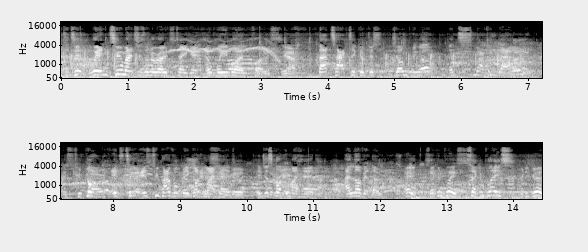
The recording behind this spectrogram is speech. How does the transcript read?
Had to t- win two matches in a row to take it, and we weren't close. Yeah. That tactic of just jumping up and smacking down, It's too got, powerful. it's too it's too powerful for me. It got in my so head. good. It just got in my head. I love it though. Hey, second place. Second place. Pretty good.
